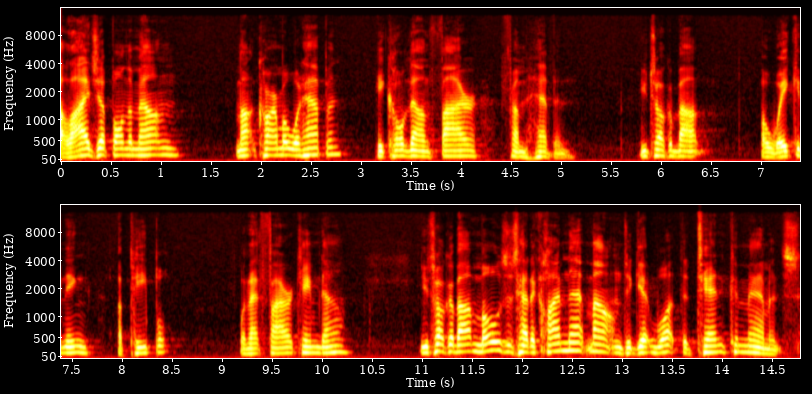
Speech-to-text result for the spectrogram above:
Elijah up on the mountain, Mount Carmel, what happened? He called down fire from heaven. You talk about awakening a people when that fire came down. You talk about Moses had to climb that mountain to get what? The Ten Commandments,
